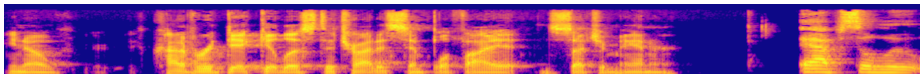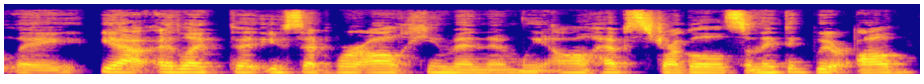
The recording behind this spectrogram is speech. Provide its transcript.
you know, kind of ridiculous to try to simplify it in such a manner. Absolutely. Yeah. I like that you said we're all human and we all have struggles. And I think we are all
